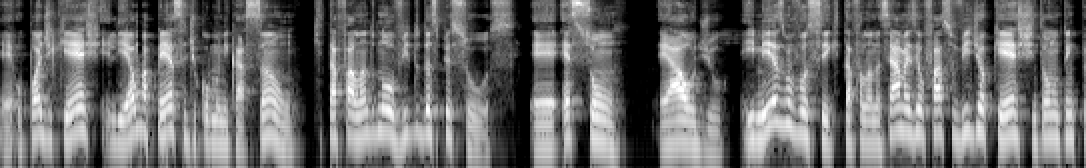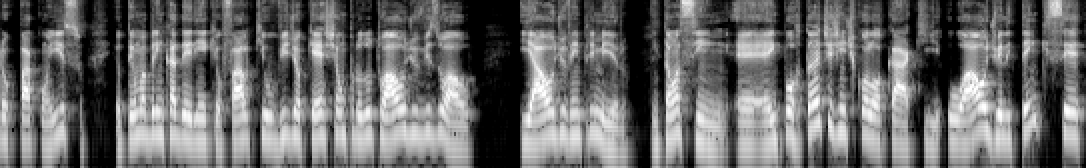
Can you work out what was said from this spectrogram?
É, o podcast, ele é uma peça de comunicação que está falando no ouvido das pessoas. É, é som, é áudio. E mesmo você que está falando assim, ah, mas eu faço videocast, então não tenho que preocupar com isso. Eu tenho uma brincadeirinha que eu falo que o videocast é um produto audiovisual e áudio vem primeiro. Então, assim, é, é, importante a gente colocar que o áudio ele tem que ser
